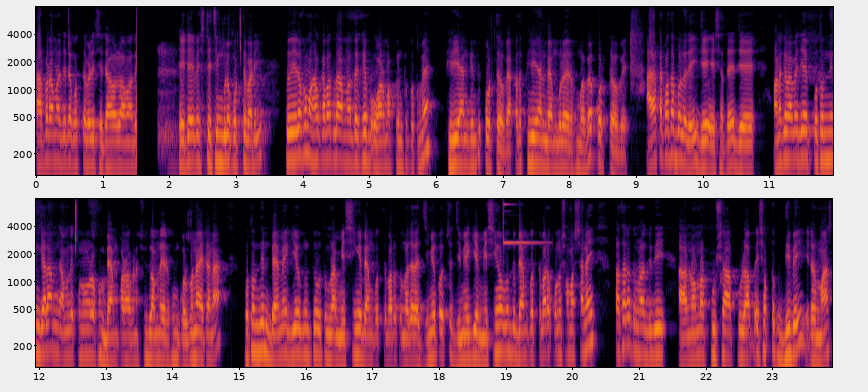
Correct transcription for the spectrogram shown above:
তারপরে আমরা যেটা করতে পারি সেটা হলো আমাদের এই টাইপের স্ট্রেচিংগুলো করতে পারি। তো এরকম হালকা পাতলা আমাদেরকে ওয়ার্ম আপ কিন্তু প্রথমে ফ্রি হ্যান্ড কিন্তু করতে হবে। এক কথা ফ্রি হ্যান্ড ব্যায়ামগুলো এরকম ভাবে করতে হবে। আর একটা কথা বলে দিই যে এর সাথে যে অনেকে ভাবে যে প্রথম দিন গেলাম আমাদের কোনো রকম ব্যায়াম করা হবে না, শুধু আমরা এরকম করব না, এটা না। প্রথম দিন ব্যায়ামে গিয়েও কিন্তু তোমরা মেশিনে ব্যায়াম করতে পারো। তোমরা যারা জিমে করছ জিমে গিয়ে মেশিনেও কিন্তু ব্যায়াম করতে পারো, কোনো সমস্যা নেই। তাছাড়া তোমরা যদি normal push up pull up এইসব তো দিবেই, এটা মাস্ট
